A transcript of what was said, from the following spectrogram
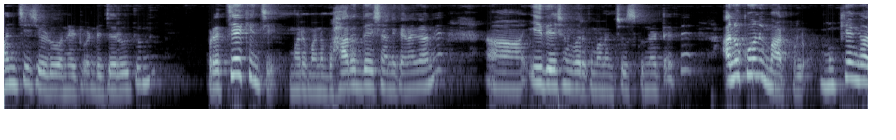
మంచి చెడు అనేటువంటి జరుగుతుంది. ప్రత్యేకించి మరి మన భారతదేశానికి అనగానే ఈ దేశం వరకు మనం చూసుకున్నట్టయితే అనుకోని మార్పులు. ముఖ్యంగా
